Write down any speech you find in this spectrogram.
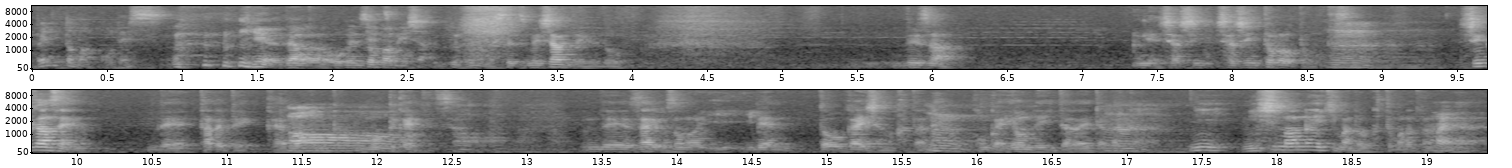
お弁当箱です。いやだからお弁当箱説明した。うん説明したんだけど。でさ、ね、写真写真撮ろうと思ってさ、うんうん新幹線で食べて帰ろうと思って持って帰ってさ。あで最後そのイイベント会社の方ね、うん。今回呼んでいただいた方うん。に三島の駅まで送ってもらったのね、はいはい。はい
